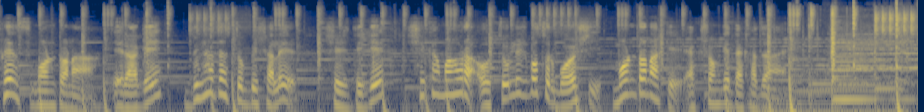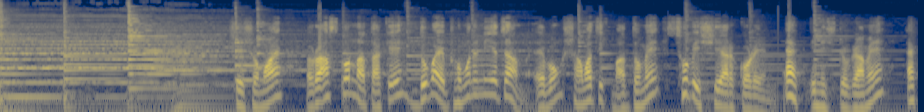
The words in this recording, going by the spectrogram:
ফ্রেন্স মন্টনা। এর আগে দুই সালের শেষ দিকে শেখা মাহরা ও চল্লিশ বছর বয়সী মন্টনাকে একসঙ্গে দেখা যায়। সে সময় রাজকন্যা তাকে দুবাই ভ্রমণে নিয়ে যান এবং সামাজিক মাধ্যমে ছবি শেয়ার করেন। এক ইনস্টাগ্রামে এক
